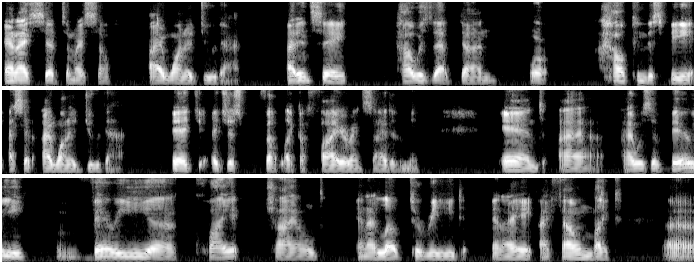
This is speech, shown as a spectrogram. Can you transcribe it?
And I said to myself, I want to do that. I didn't say, How is that done? How can this be? I said, I want to do that. It, it just felt like a fire inside of me. And uh, I was a very, very uh, quiet child, and I loved to read. And I, I found like uh,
